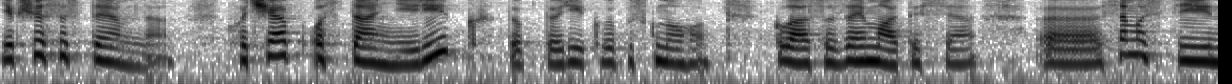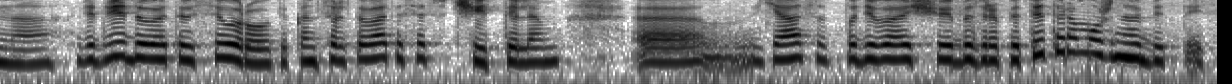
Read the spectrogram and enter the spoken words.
якщо системно, хоча б останній рік, тобто рік випускного класу, займатися е, самостійно, відвідувати всі уроки, консультуватися з вчителем. Е, я сподіваюся, що і без репетитора можна обійтись.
